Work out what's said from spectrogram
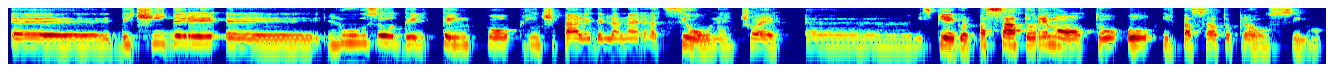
eh, decidere eh, l'uso del tempo principale della narrazione, cioè eh, mi spiego il passato remoto o il passato prossimo.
